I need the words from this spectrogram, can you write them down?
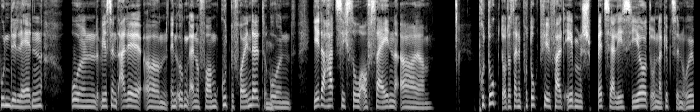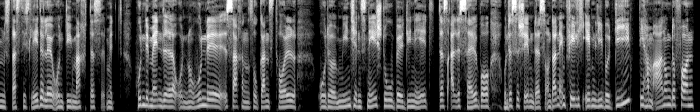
Hundeläden und wir sind alle ähm, in irgendeiner Form gut befreundet und jeder hat sich so auf sein ähm, Produkt oder seine Produktvielfalt eben spezialisiert. Und da gibt's in Ulm das dies Lederle und die macht das mit Hundemändel und Hundesachen so ganz toll oder Minchens Nähstube, die näht das alles selber und das ist eben das. Und dann empfehle ich eben lieber die, die haben Ahnung davon,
